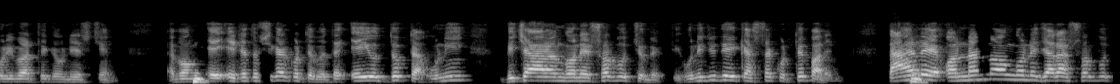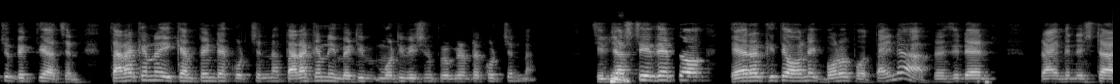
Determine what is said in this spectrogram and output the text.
পরিবার থেকে উনি এসছেন। এবং এটা তো স্বীকার করতে হবে। তাই এই উদ্যোগটা উনি বিচারাঙ্গনের সর্বোচ্চ ব্যক্তি। উনি যদি এই কাজটা করতে পারেন তাহলে অন্যান্য অঙ্গনে যারা সর্বোচ্চ ব্যক্তি আছেন তারা কেন এই ক্যাম্পেইনটা করছেন না? তারা কেন এই মোটিভেশন প্রোগ্রামটা করছেন না? চিফ। জাস্টিসদের তো হেয়ারার্কিতে অনেক বড় পদ তাই না? প্রেসিডেন্ট প্রাইম মিনিস্টার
